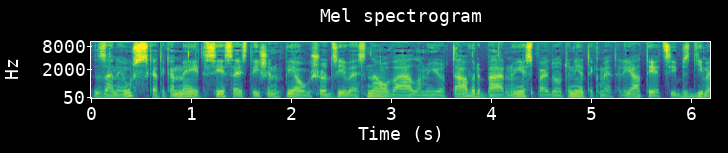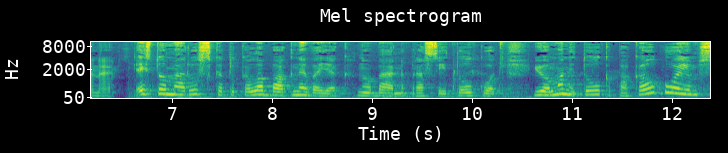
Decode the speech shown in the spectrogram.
Zane uzskata, ka meitas iesaistīšana pieaugušo dzīvēs nav vēlama, jo tā var bērnu iespaidot un ietekmēt arī attiecības ģimenē. Es tomēr uzskatu, ka labāk nevajag no bērna prasīt tulkot, jo man ir tulka pakalpojums,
